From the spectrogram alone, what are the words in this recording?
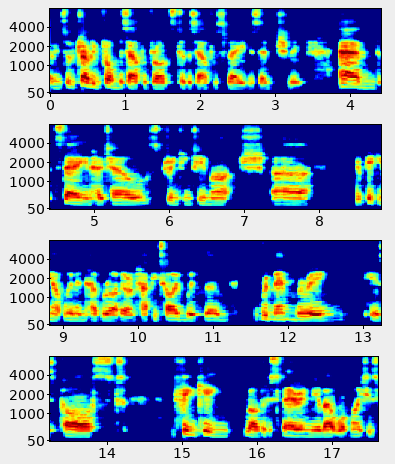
I mean, sort of traveling from the south of France to the south of Spain, essentially, and staying in hotels, drinking too much, uh, picking up women, have a rather unhappy time with them, remembering his past, thinking rather despairingly about what might his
